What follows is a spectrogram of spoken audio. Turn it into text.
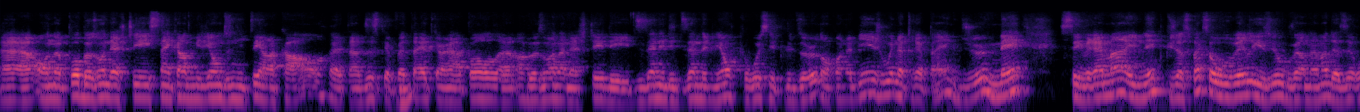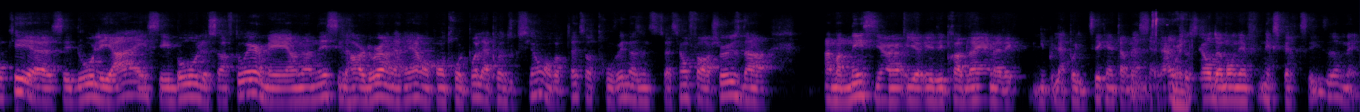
Euh, on n'a pas besoin d'acheter 50 millions d'unités encore, euh, tandis que mm-hmm. peut-être qu'un Apple a besoin d'en acheter des dizaines et des dizaines de millions. Pour eux, c'est plus dur. Donc, on a bien joué notre épingle du jeu, mais c'est vraiment unique. Puis j'espère que ça va ouvrir les yeux au gouvernement de dire OK, c'est beau les AI, c'est beau le software, mais en un si le hardware en arrière, on ne contrôle pas la production, on va peut-être se retrouver dans une situation fâcheuse dans à un moment donné, s'il y, a des problèmes avec la politique internationale, c'est hors de mon expertise, mais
